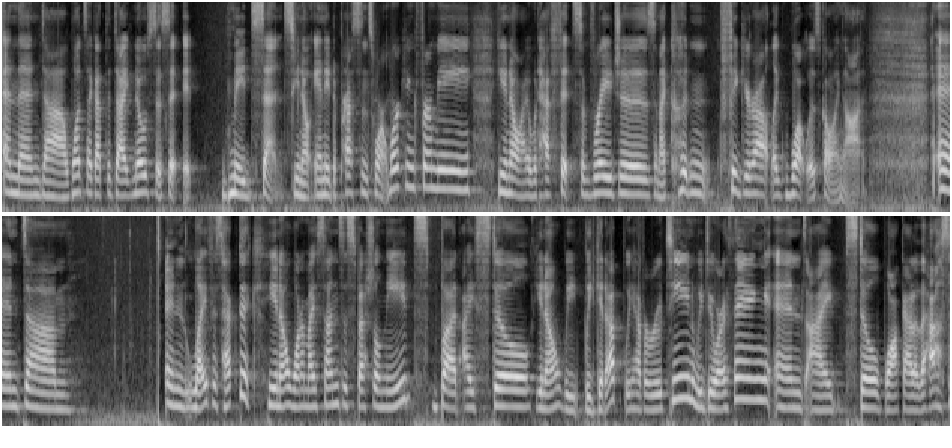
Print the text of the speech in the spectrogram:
And then uh, once I got the diagnosis, it, it made sense. You know, antidepressants weren't working for me. You know, I would have fits of rages, and I couldn't figure out like what was going on. And um, and life is hectic you know one of my sons has special needs but i still you know we, we get up we have a routine we do our thing and i still walk out of the house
